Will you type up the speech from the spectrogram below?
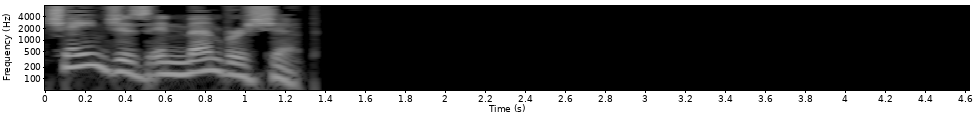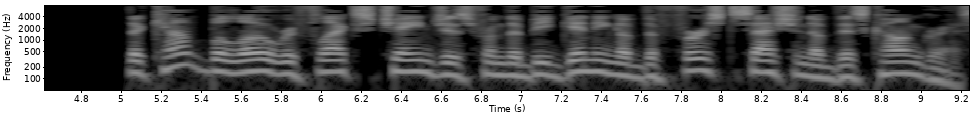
Changes in membership The count below reflects changes from the beginning of the first session of this Congress.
